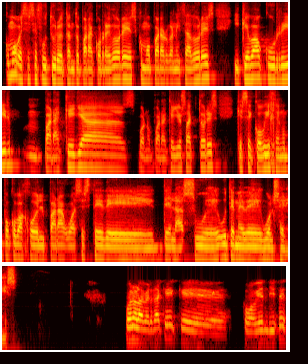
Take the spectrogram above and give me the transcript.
¿Cómo ves ese futuro tanto para corredores como para organizadores y qué va a ocurrir mm, para aquellas, bueno, para aquellos actores que se cobijen un poco bajo el paraguas este de, las UTMB World Series? Bueno, la verdad que como bien dices,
